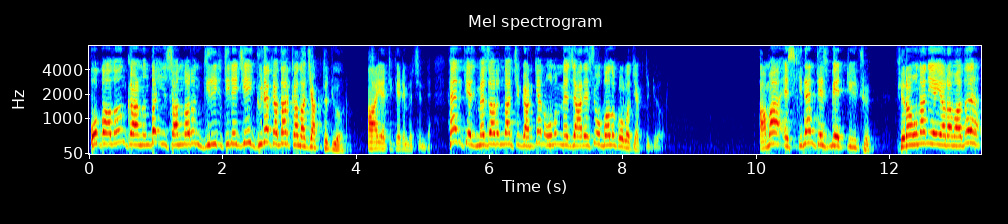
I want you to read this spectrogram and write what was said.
o balığın karnında insanların diriltileceği güne kadar kalacaktı diyor ayeti kerimesinde. Herkes mezarından çıkarken onun mezaresi o balık olacaktı diyor. Ama eskiden tesbih ettiği için. Firavun'a niye yaramadı?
